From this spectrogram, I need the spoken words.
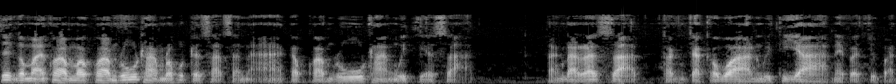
ซึ่งก็หมายความว่าความรู้ทางพระพุทธศาสนา กับความรู้ทางวิทยาศาสตร์ ทางดาราศาสตร์ ทางจักรวาลวิทยาในปัจจุบัน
